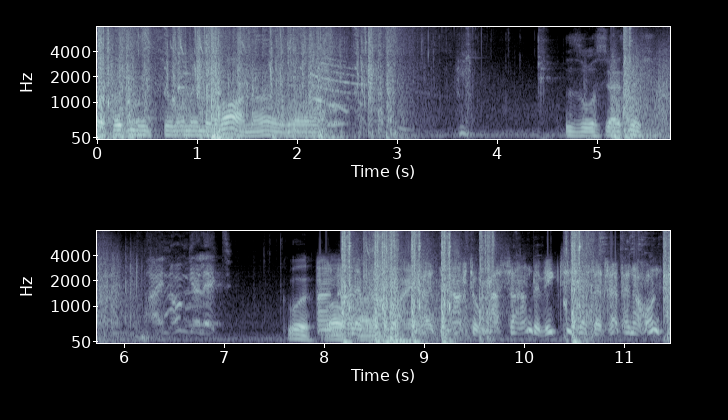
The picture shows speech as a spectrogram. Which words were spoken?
Das wird Munition ohne Ende war, ne? Also, so ist ja jetzt nicht. Ein umgelegt! Cool. An Wow, alle nice. Bravo-Einheiten. Achtung, Hassan bewegt sich auf der Treppe nach unten.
